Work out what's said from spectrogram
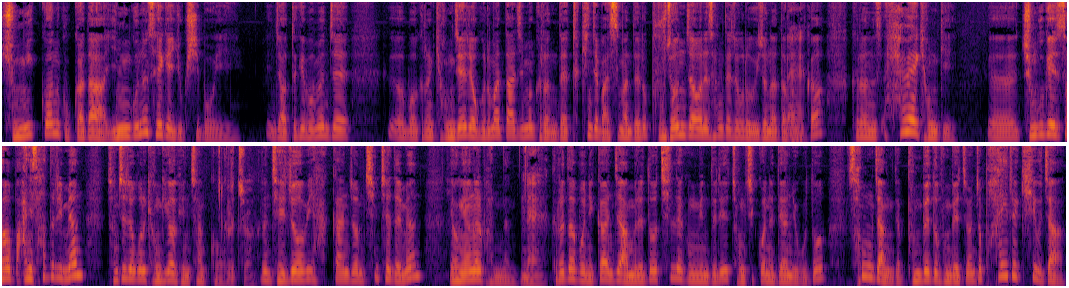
중위권 국가다. 인구는 세계 65위. 이제 어떻게 보면 이제 어, 뭐 그런 경제력으로만 따지면 그런데 특히 이제 말씀한 대로 부전 자원에 상대적으로 의존하다 네. 보니까 그런 해외 경기 어, 중국에서 많이 사들이면 전체적으로 경기가 괜찮고 그렇죠. 그런 제조업이 약간 좀 침체되면 영향을 받는 네. 그러다 보니까 이제 아무래도 칠레 국민들이 정치권에 대한 요구도 성장, 분배도 분배지만 좀 파이를 키우자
